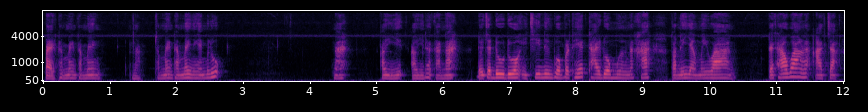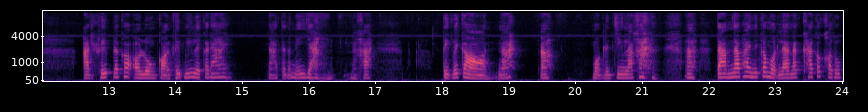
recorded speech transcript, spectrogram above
แปลกๆทำแม่งทำแม่งนะทำแม่งทำแม่งยังไงไม่รู้นะเอาอย่างนี้เอาอย่างนี้แล้วกันนะ เดี๋ยวจะดูดวงอีกทีหนึ่งดวงประเทศไทยดวงเมืองนะคะ ตอนนี้ยังไม่ว่าง แต่ถ้าว่างแล้วอาจจะอัดคลิปแล้วก็เอาลงก่อนคลิปนี้เลยก็ได้นะแต่ตอนนี้ยังนะคะ ติดไว้ก่อนนะอะ หมดจริงๆแล้วค่ะอะ ตามหน้าไพ่นี้ก็หมดแล้วนะคะ ก็ขอทุก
